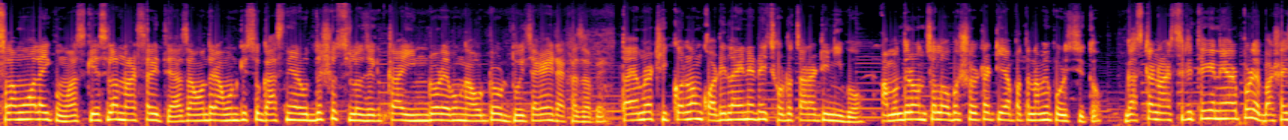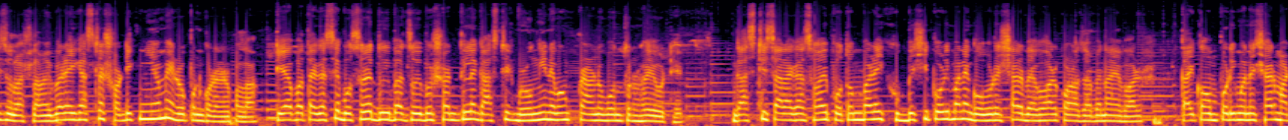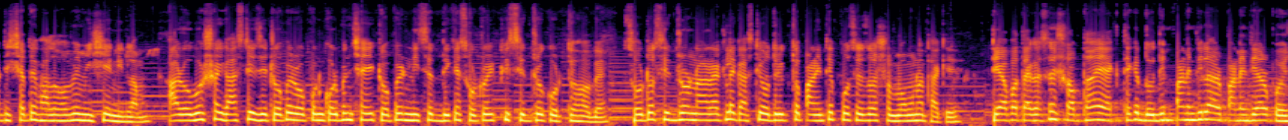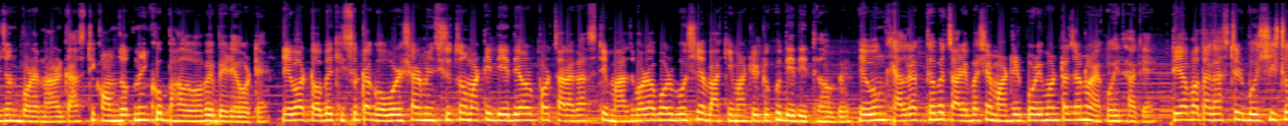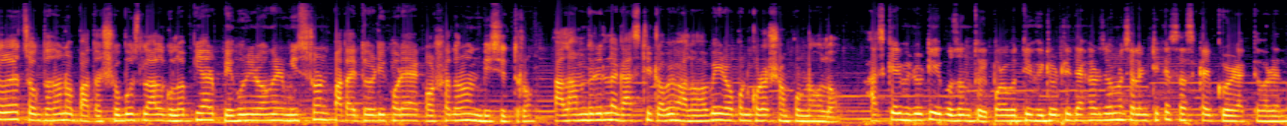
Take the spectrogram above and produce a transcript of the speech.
আসসালামু আলাইকুম। আজ গিয়েছিলাম নার্সারিতে। আজ আমাদের এমন কিছু গাছ নেওয়ার উদ্দেশ্য ছিল যেটা ইনডোর এবং আউটডোর দুই জায়গায় রাখা যাবে। তাই আমরা ঠিক করলাম কটি লাইনের এই ছোট চারাটি নিব। আমাদের অঞ্চলে অবশ্য এটা টিয়া পাতা নামে পরিচিত। গাছটা নার্সারি থেকে নেওয়ার পরে বাসায় চলে আসলাম। এবার এই গাছটা সঠিক নিয়মে রোপণ করার পালা। টিয়া পাতা গাছে বছরে দুইবার জৈব সার দিলে গাছটির রঙিন এবং প্রাণবন্তন হয়ে ওঠে। গাছটি চারা গাছ হয়, প্রথমবারেই খুব বেশি পরিমাণে গোবরের সার ব্যবহার করা যাবে না এবার। তাই কম পরিমাণে সার মাটির সাথে ভালোভাবে মিশিয়ে নিলাম। আর অবশ্যই গাছটি যে টোপে রোপণ করবেন, সেই টোপের নিচের দিকে ছোট একটি ছিদ্র করতে হবে। ছোট ছিদ্র না রাখলে গাছটি অতিরিক্ত পানিতে পচে যাওয়ার সম্ভাবনা থাকে। টিয়া পাতা গাছে সপ্তাহে এক থেকে দিন পানি দিলে আর পানি দেওয়ার প্রয়োজন পড়ে না, আর গাছটি কম যত্নেই খুব ভালোভাবে বেড়ে ওঠে। এবার টবে কিছুটা গোবরের সার, মিশ্রিত মাটি দিয়ে দেওয়ার পর চারা গাছটি মাঝ বরাবর বসিয়ে বাকি মাটিটুকু দিয়ে দিতে হবে এবং খেয়াল রাখতে হবে চারিপাশে মাটির পরিমাণটা যেন একই থাকে। টিয়া পাতা গাছটির বৈশিষ্ট্য হলো চোখ ধাঁধানো পাতা, সবুজ, লাল, গোলাপি আর বেগুনি রঙের মিশ্রণ পাতায় তৈরি করে এক অসাধারণ বিচিত্র। আলহামদুলিল্লাহ, গাছটি টবে ভালোভাবেই রোপণ করা সম্পূর্ণ হলো। আজকের ভিডিওটি এই পর্যন্তই। পরবর্তী ভিডিওটি দেখার জন্য চ্যানেলটিকে সাবস্ক্রাইব করে রাখতে পারেন।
